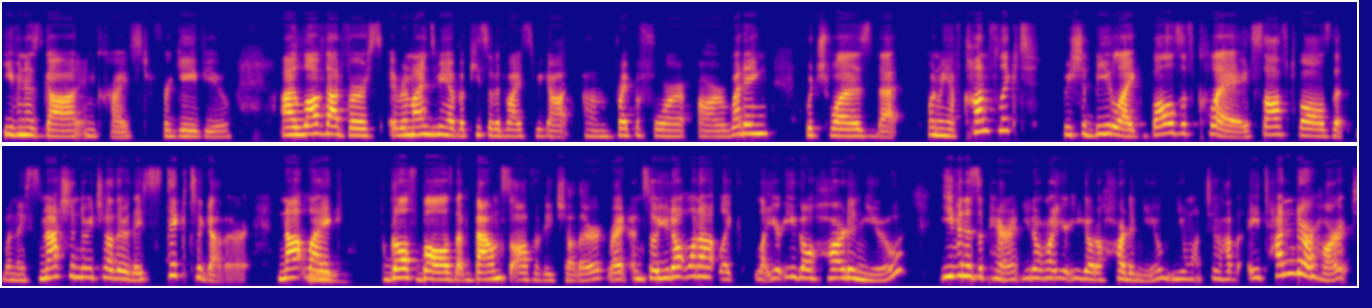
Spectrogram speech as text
even as God in Christ forgave you. I love that verse. It reminds me of a piece of advice we got um, right before our wedding, which was that when we have conflict, we should be like balls of clay, soft balls that when they smash into each other, they stick together, not mm. like mm. golf balls that bounce off of each other, right? And so you don't want to like let your ego harden you. Even as a parent, you don't want your ego to harden you. You want to have a tender heart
